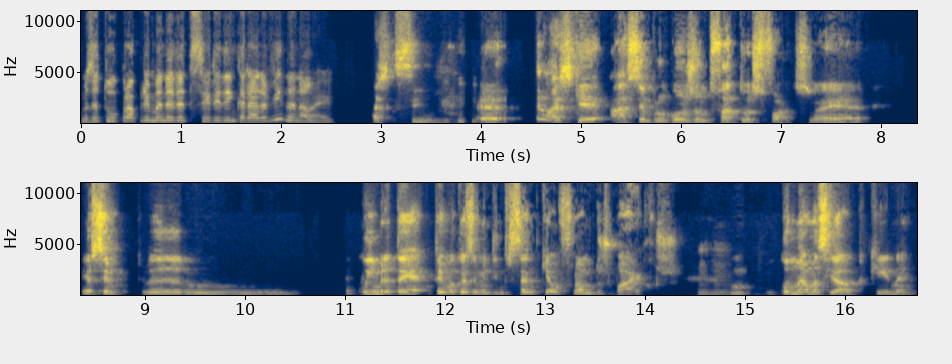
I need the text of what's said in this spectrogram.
mas a tua própria maneira de ser e de encarar a vida, não é? Acho que sim. Eh, eu acho que é, há sempre um conjunto de fatores fortes, não é? Eu sempre. Hum, Coimbra tem, tem uma coisa muito interessante que é o fenómeno dos bairros. Uhum. Como é uma cidade pequena,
